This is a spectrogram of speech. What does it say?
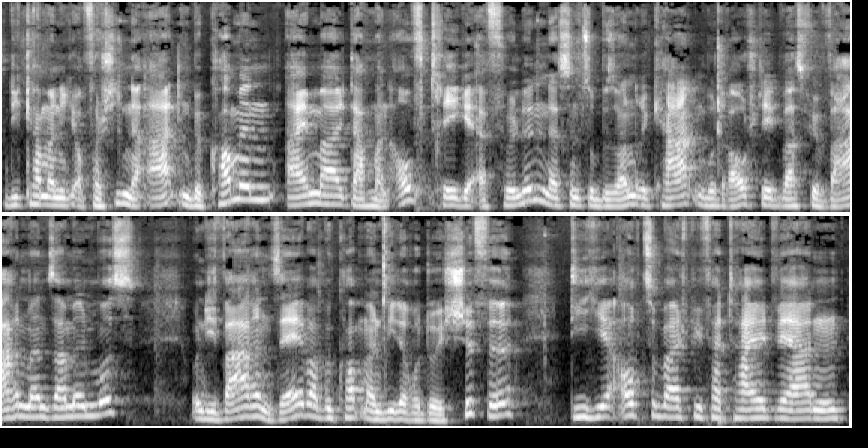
Die kann man nicht auf verschiedene Arten bekommen. Einmal darf man Aufträge erfüllen. Das sind so besondere Karten, wo drauf steht, was für Waren man sammeln muss. Und die Waren selber bekommt man wiederum durch Schiffe, die hier auch zum Beispiel verteilt werden.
